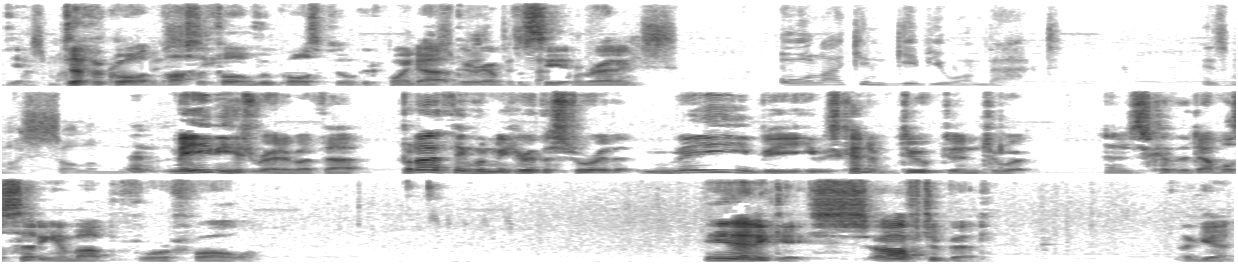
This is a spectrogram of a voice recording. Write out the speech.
yeah, difficult and possibly full of loopholes people could point out if they were able to see it in writing. All I can give you on that is my solemn And word. maybe he's right about that. But I think when we hear the story that maybe he was kind of duped into it, and it's because the devil's setting him up for a fall. In any case, off to bed. Again.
